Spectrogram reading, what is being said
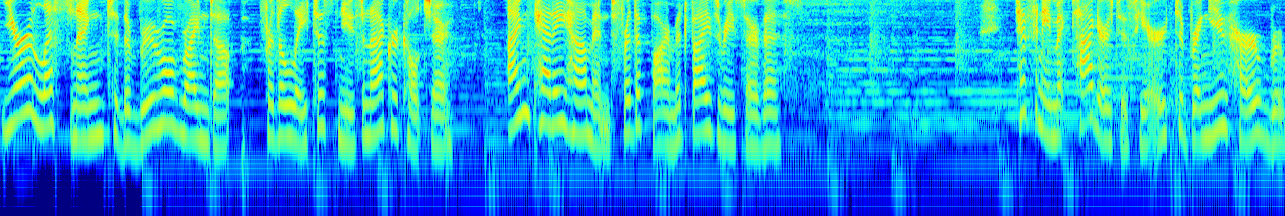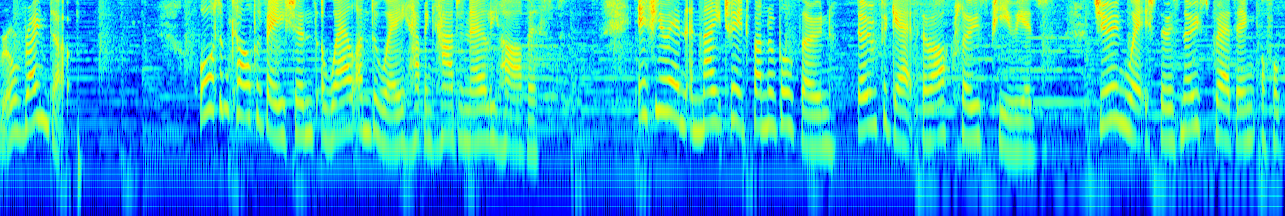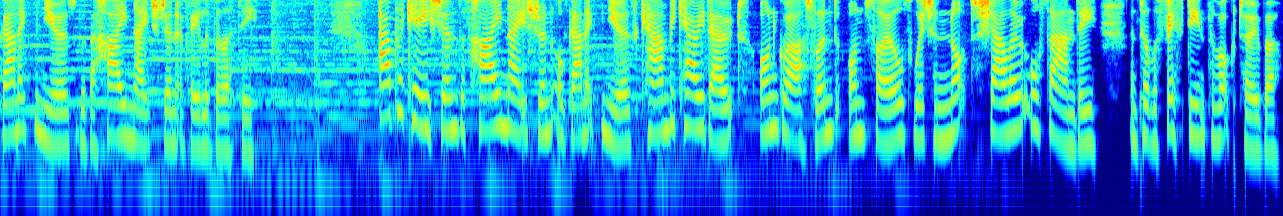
You're listening to the Rural Roundup for the latest news in agriculture. I'm Kerry Hammond for the Farm Advisory Service. Tiffany Mactaggart is here to bring you her Rural Roundup. Autumn cultivations are well underway, having had an early harvest. If you're in a nitrate vulnerable zone, don't forget there are closed periods, during which there is no spreading of organic manures with a high nitrogen availability. Applications of high nitrogen organic manures can be carried out on grassland on soils which are not shallow or sandy until the 15th of October.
